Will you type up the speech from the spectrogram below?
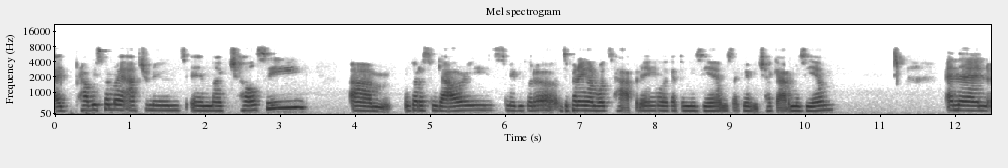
I'd probably spend my afternoons in like Chelsea, um, go to some galleries, maybe go to depending on what's happening, like at the museums, like maybe check out a museum, and then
